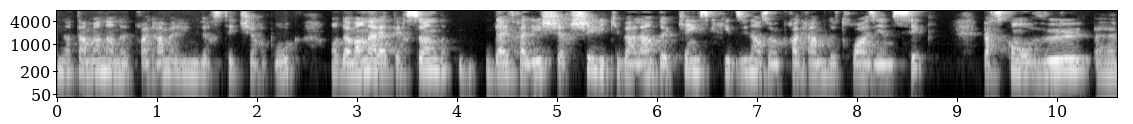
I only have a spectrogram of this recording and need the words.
notamment dans notre programme à l'Université de Sherbrooke. On demande à la personne d'être allée chercher l'équivalent de 15 crédits dans un programme de troisième cycle parce qu'on veut euh,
